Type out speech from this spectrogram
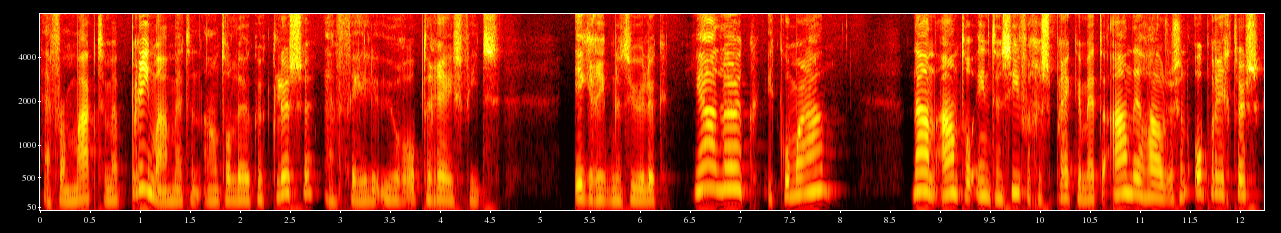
en vermaakte me prima met een aantal leuke klussen en vele uren op de racefiets. Ik riep natuurlijk: Ja, leuk, ik kom eraan. Na een aantal intensieve gesprekken met de aandeelhouders en oprichters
